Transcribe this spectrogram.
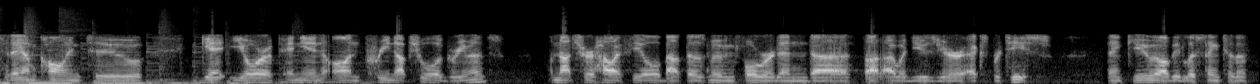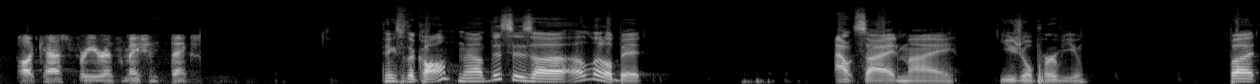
Today I'm calling to get your opinion on prenuptial agreements. I'm not sure how I feel about those moving forward and uh, thought I would use your expertise. Thank you. I'll be listening to the podcast for your information. Thanks. Thanks for the call. Now, this is a, a little bit outside my usual purview, but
